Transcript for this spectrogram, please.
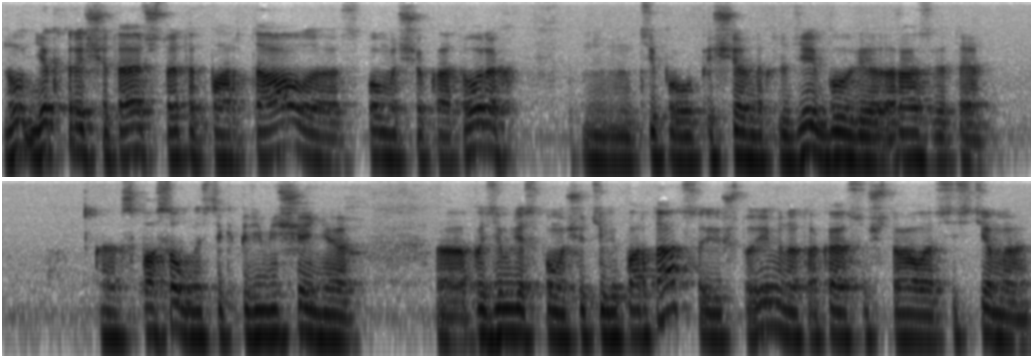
Ну, некоторые считают, что это портал, э, с помощью которых типа у пещерных людей были развиты э, способности к перемещению э, по Земле с помощью телепортации, что именно такая существовала система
